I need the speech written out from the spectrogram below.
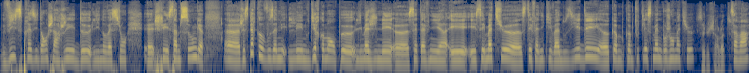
vice-président chargé de l'innovation chez Samsung. J'espère que vous allez nous dire comment on peut l'imaginer cet avenir et, et c'est Mathieu euh, Stéphanie qui va nous y aider, euh, comme, comme toutes les semaines. Bonjour Mathieu. Salut Charlotte. Ça va?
